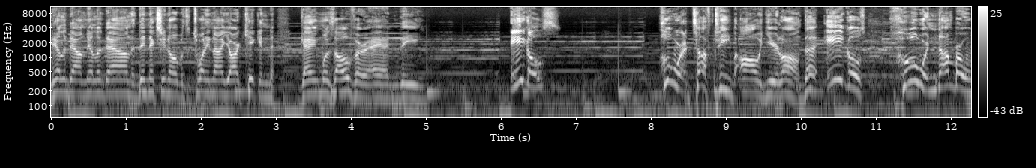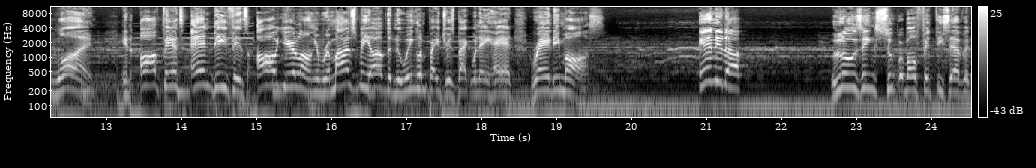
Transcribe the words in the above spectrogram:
kneeling down, kneeling down. And then next you know, it was a 29 yard kick and the game was over. And the Eagles, who were a tough team all year long, the Eagles, who were number one in offense and defense all year long. It reminds me of the New England Patriots back when they had Randy Moss. Ended up losing Super Bowl 57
